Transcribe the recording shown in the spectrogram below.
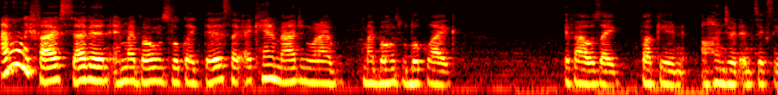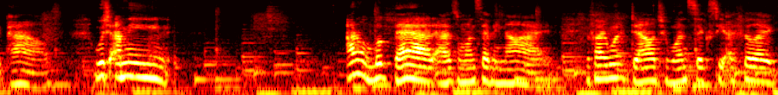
I'm only five seven and my bones look like this. Like I can't imagine what I my bones would look like if I was like fucking 160 pounds. Which I mean I don't look bad as 179. If I went down to 160, I feel like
